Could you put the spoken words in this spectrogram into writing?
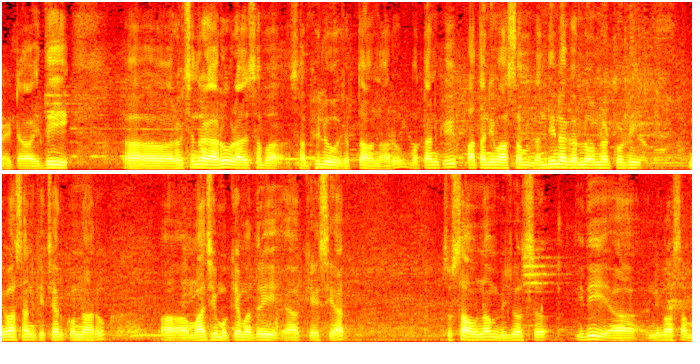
రైట్. ఇది రవిచంద్ర గారు రాజ్యసభ సభ్యులు చెప్తా ఉన్నారు. మొత్తానికి పాత నివాసం నందీనగర్లో ఉన్నటువంటి నివాసానికి చేరుకున్నారు మాజీ ముఖ్యమంత్రి కేసీఆర్. చూస్తూ ఉన్నాం విజువల్స్ ఇది నివాసం.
